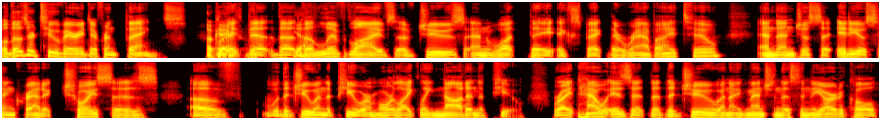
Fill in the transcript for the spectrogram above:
Well, those are two very different things. Okay. Right? The the, yeah. the lived lives of Jews and what they expect their rabbi to, and then just the idiosyncratic choices of well, the Jew in the pew are more likely not in the pew, right? How is it that the Jew, and I mentioned this in the article,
